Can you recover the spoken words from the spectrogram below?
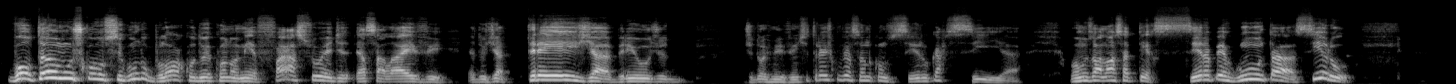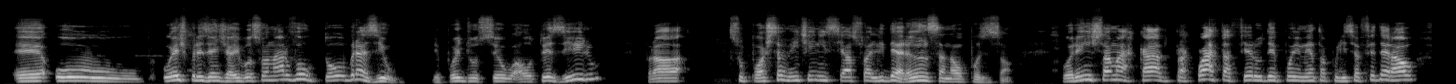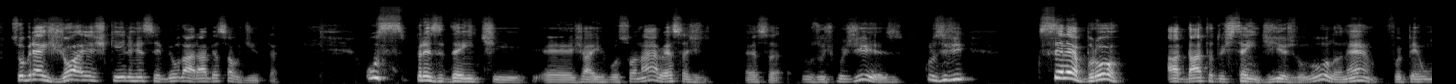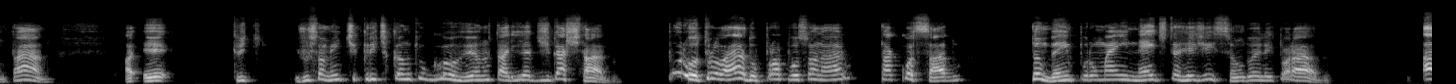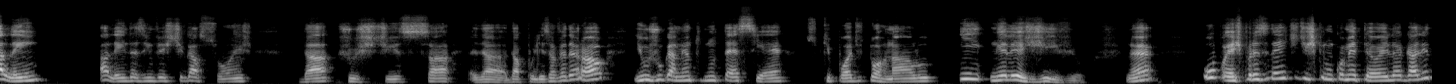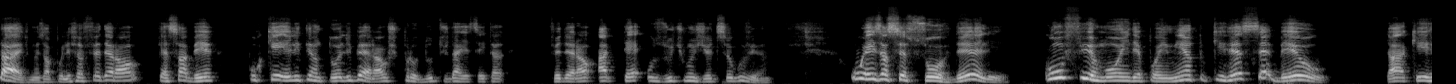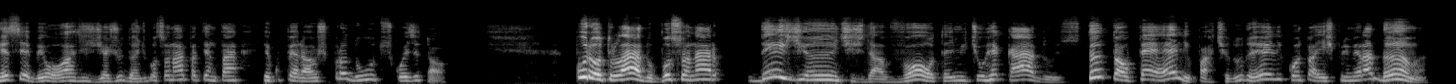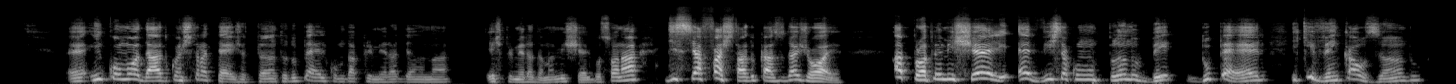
Voltamos com o segundo bloco do Economia Fácil. Essa live é do dia 3 de abril de 2023, conversando com Ciro Garcia. Vamos à nossa terceira pergunta. Ciro, é, o, o ex-presidente Jair Bolsonaro voltou ao Brasil depois do seu autoexílio para supostamente iniciar sua liderança na oposição. Porém, está marcado para quarta-feira o depoimento à Polícia Federal sobre as joias que ele recebeu da Arábia Saudita. O presidente é, Jair Bolsonaro, essas, essa, nos últimos dias, inclusive celebrou a data dos 100 dias do Lula, né? Foi perguntado, e, justamente criticando que o governo estaria desgastado. Por outro lado, o próprio Bolsonaro está coçado também por uma inédita rejeição do eleitorado, além, além das investigações da Justiça, da, da Polícia Federal e o julgamento no TSE, que pode torná-lo inelegível. Né? O ex-presidente diz que não cometeu a ilegalidade, mas a Polícia Federal quer saber por que ele tentou liberar os produtos da Receita Federal até os últimos dias de seu governo. O ex-assessor dele, confirmou em depoimento que recebeu, tá? que recebeu ordens de ajudante Bolsonaro para tentar recuperar os produtos, coisa e tal. Por outro lado, Bolsonaro, desde antes da volta, emitiu recados, tanto ao PL, o partido dele, quanto à ex-primeira-dama, é, incomodado com a estratégia, tanto do PL como da primeira-dama, ex-primeira-dama Michele Bolsonaro, de se afastar do caso da joia. A própria Michele é vista como um plano B do PL e que vem causando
